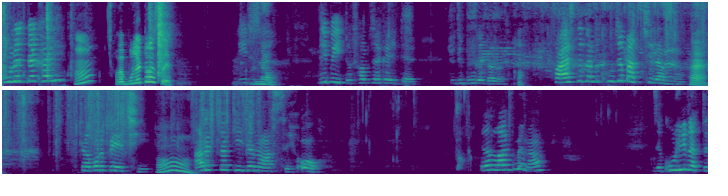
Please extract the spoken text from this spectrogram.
বুলেট দেখাই? হুম? আবার বুলেটও আছে? দিবি তো সব জায়গায় যদি বুলেট আর ফার্স্টে তো আমি খুঁজে পাচ্ছিলাম না। হ্যাঁ। তারপরে পেয়েছি। আরেকটা কি যেন আছে? ও। এটা লাগবে না। যে গুলির একটা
